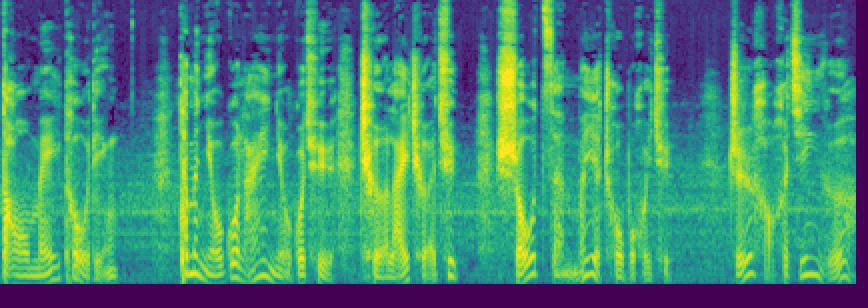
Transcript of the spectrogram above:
倒霉透顶。他们扭过来扭过去，扯来扯去，手怎么也抽不回去。只好和金鹅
